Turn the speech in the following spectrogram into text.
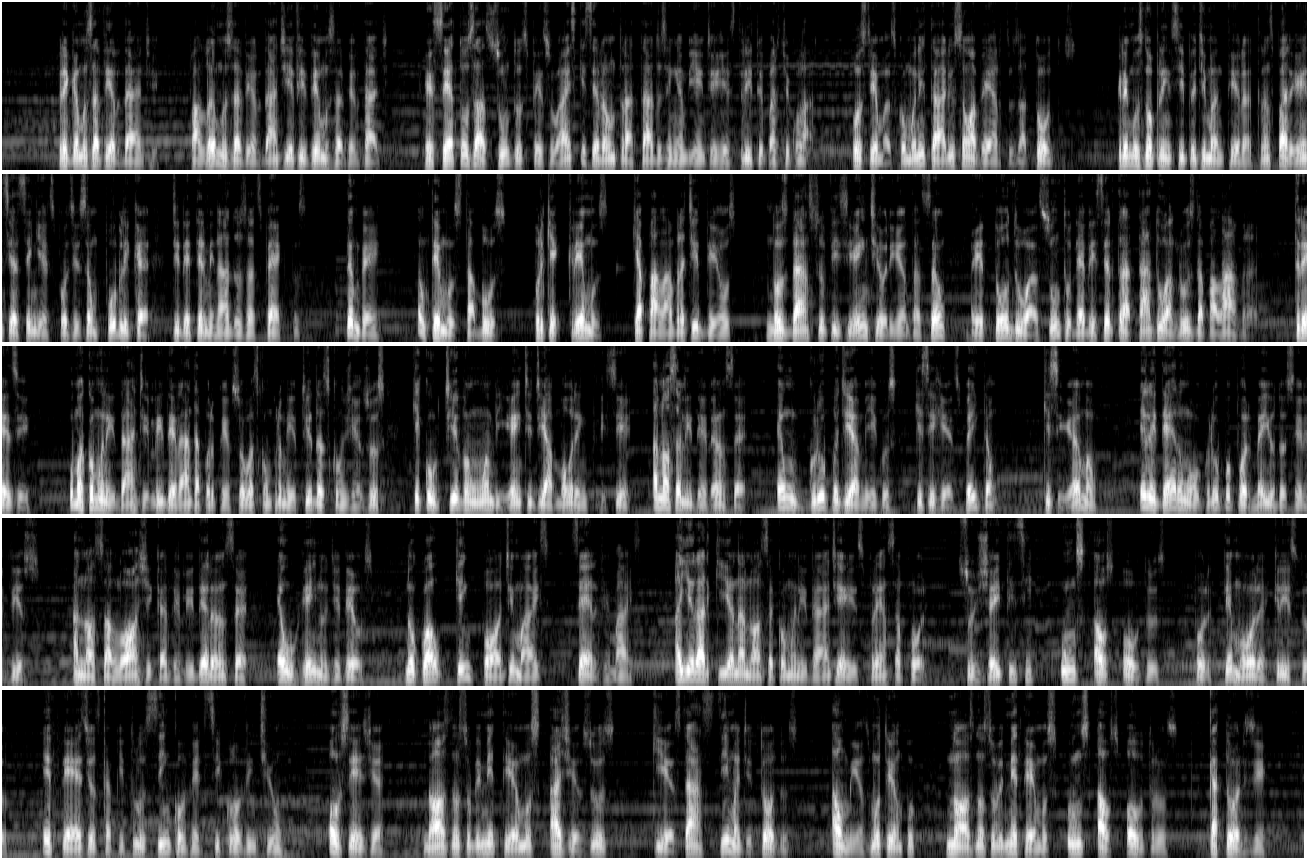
Pregamos a verdade, falamos a verdade e vivemos a verdade, exceto os assuntos pessoais que serão tratados em ambiente restrito e particular. Os temas comunitários são abertos a todos. Cremos no princípio de manter a transparência sem exposição pública de determinados aspectos. Também não temos tabus, porque cremos que a palavra de Deus nos dá suficiente orientação e todo o assunto deve ser tratado à luz da palavra. 13. Uma comunidade liderada por pessoas comprometidas com Jesus que cultivam um ambiente de amor entre si. A nossa liderança é um grupo de amigos que se respeitam, que se amam e lideram o grupo por meio do serviço. A nossa lógica de liderança é o reino de Deus, no qual quem pode mais serve mais. A hierarquia na nossa comunidade é expressa por sujeitem-se uns aos outros, por temor a Cristo. Efésios capítulo 5, versículo 21. Ou seja, nós nos submetemos a Jesus, que está acima de todos. Ao mesmo tempo, nós nos submetemos uns aos outros. 14.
